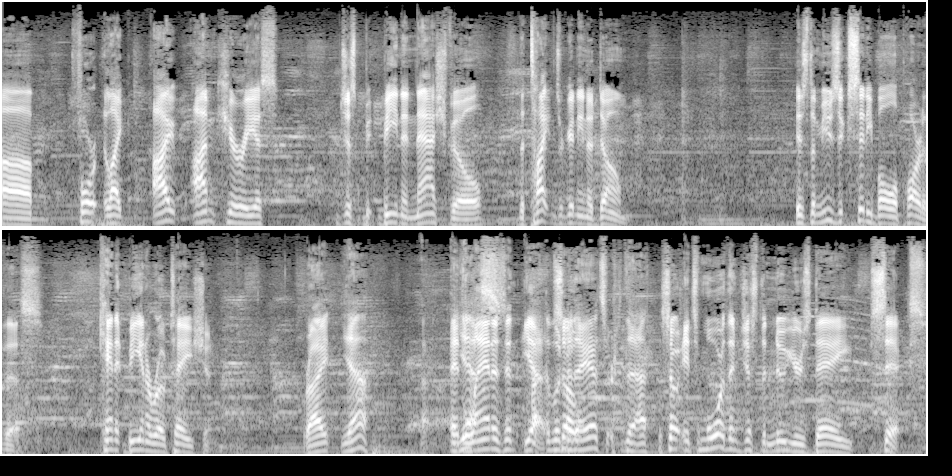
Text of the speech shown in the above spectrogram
Um, for like I I'm curious, just b- being in Nashville, the Titans are getting a dome. Is the Music City Bowl a part of this? Can it be in a rotation? Right? Yeah. Atlanta's yes. in. Yeah, Uh, so, the answer to that. so it's more than just the New Year's Day six.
